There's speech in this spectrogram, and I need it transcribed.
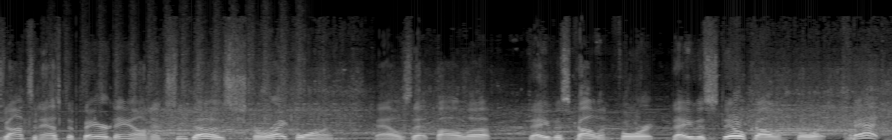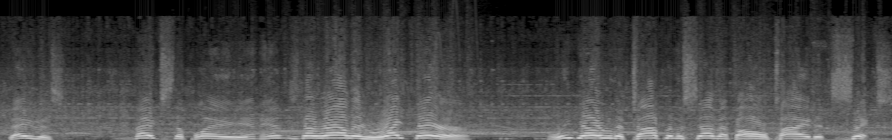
Johnson has to bear down, and she does. Strike one. Fouls that ball up. Davis calling for it. Davis still calling for it. Cat Davis makes the play and ends the rally right there. We go to the top of the seventh, all tied at six.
